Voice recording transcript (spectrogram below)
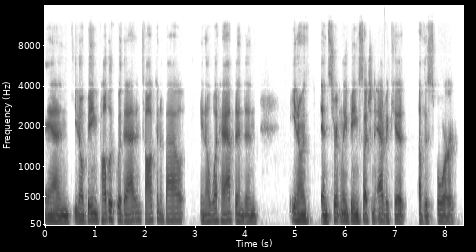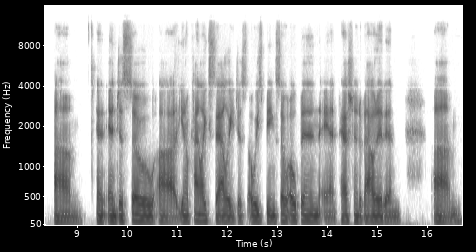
and you know being public with that and talking about you know what happened and you know and certainly being such an advocate of the sport um and and just so uh you know kind of like Sally just always being so open and passionate about it and um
